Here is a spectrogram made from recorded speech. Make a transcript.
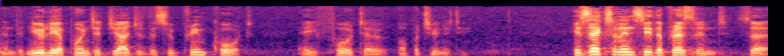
and the newly appointed Judge of the Supreme Court a photo opportunity. His Excellency the President, sir.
